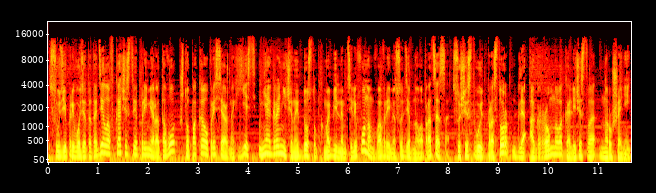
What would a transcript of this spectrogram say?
Судьи приводят это дело в качестве качестве примера того, что пока у присяжных есть неограниченный доступ к мобильным телефонам во время судебного процесса, существует простор для огромного количества нарушений.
